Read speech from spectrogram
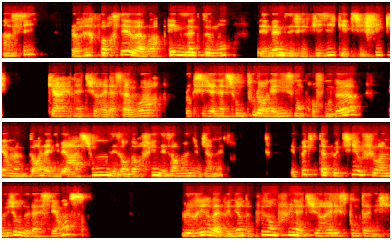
Ainsi, le rire forcé va avoir exactement les mêmes effets physiques et psychiques qu'un rire naturel, à savoir l'oxygénation de tout l'organisme en profondeur et en même temps la libération des endorphines, des hormones du bien-être. Et petit à petit, au fur et à mesure de la séance, le rire va devenir de plus en plus naturel et spontané.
